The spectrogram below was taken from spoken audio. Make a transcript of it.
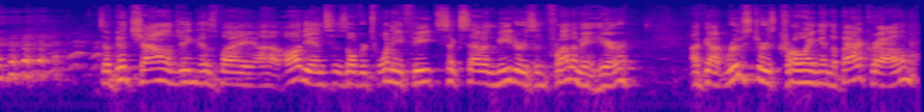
It's a bit challenging because my uh, audience is over 20 feet, six, seven meters in front of me here. I've got roosters crowing in the background,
